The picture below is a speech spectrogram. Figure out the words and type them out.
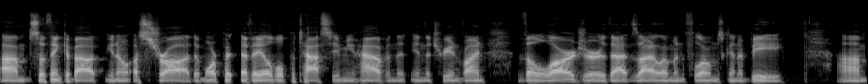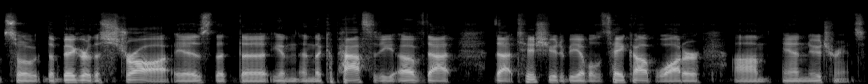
Um, so think about you know a straw. The more po- available potassium you have in the in the tree and vine, the larger that xylem and phloem is going to be. Um, so the bigger the straw is, that the in and the capacity of that that tissue to be able to take up water um, and nutrients.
